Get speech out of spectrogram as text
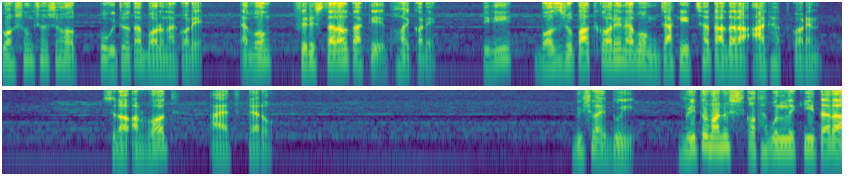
প্রশংসা সহ পবিত্রতা বর্ণনা করে এবং ফেরেশতারাও তাকে ভয় করে। তিনি বজ্রপাত করেন এবং যাকে ইচ্ছা তা দ্বারা আঘাত করেন। সুরা আরবদ আয়াত তেরো। বিষয় দুই, মৃত মানুষ কথা বললে কি তারা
